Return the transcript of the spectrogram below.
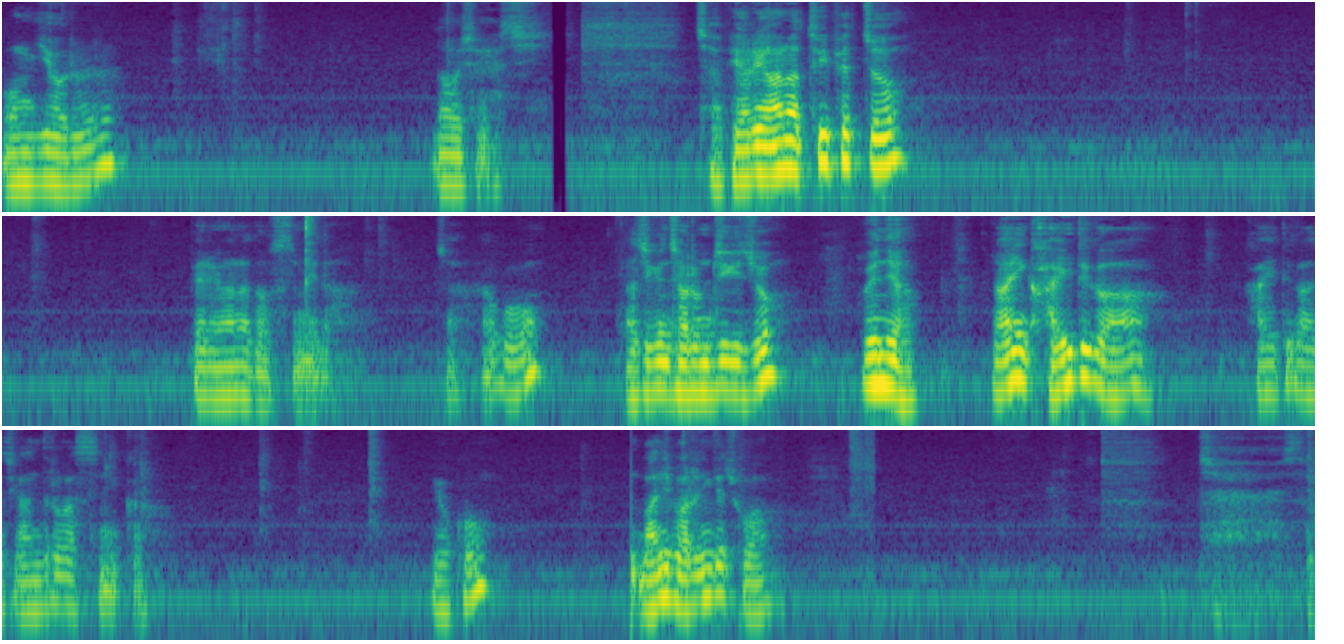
웜기어를 넣으셔야지. 자 베어링 하나 투입했죠? 베어링 하나 넣었습니다. 자 하고. 아직은 잘 움직이죠? 왜냐? 라인 가이드가 가이드가 아직 안 들어갔으니까. 요거 많이 바르는 게 좋아 자 해서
